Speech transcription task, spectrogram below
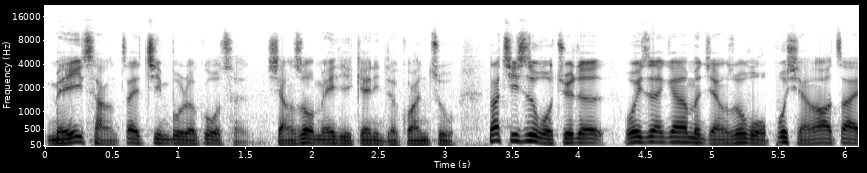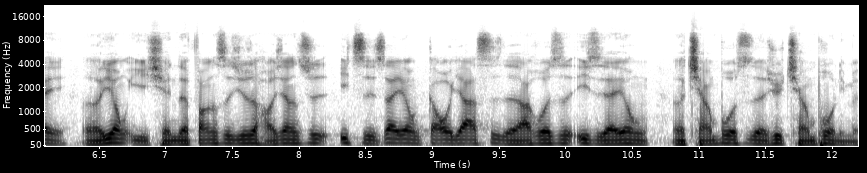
每一场在进步的过程，享受媒体给你的关注。那其实我觉得，我一直在跟他们讲说，我不想要再呃用以前的方式，就是好像是一直在用高压式的啊，或者是一直在用呃强迫式的去强迫你们。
